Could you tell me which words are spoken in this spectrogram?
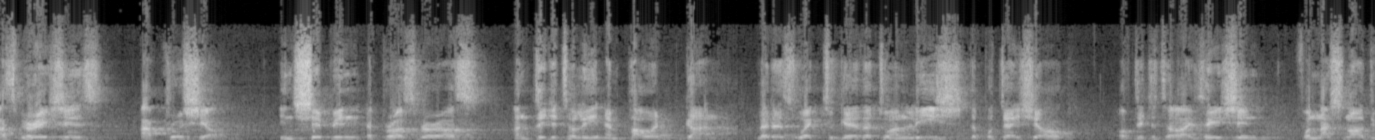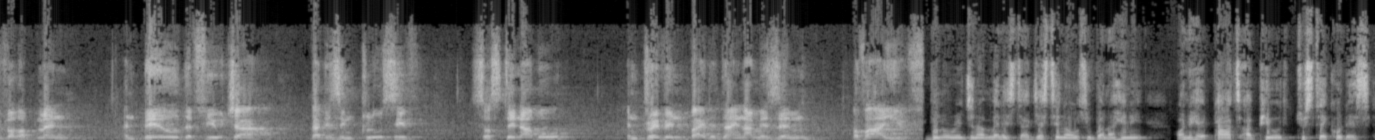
aspirations are crucial in shaping a prosperous and digitally empowered Ghana. Let us work together to unleash the potential of digitalization for national development and build a future that is inclusive, sustainable, and driven by the dynamism of our youth. Bono Regional Minister Justina Owusu-Banahene, on her part, appealed to stakeholders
